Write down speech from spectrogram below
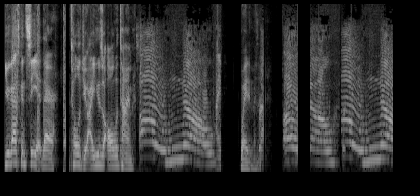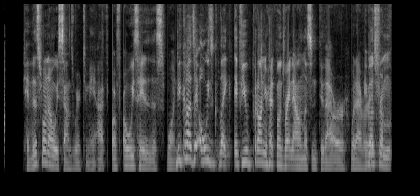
You guys can see it there. I told you, I use it all the time. Oh no. Wait a minute. Oh no. Oh no. Okay, this one always sounds weird to me. I've, I've, always hated this one because it always like if you put on your headphones right now and listen to that or whatever, it goes from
